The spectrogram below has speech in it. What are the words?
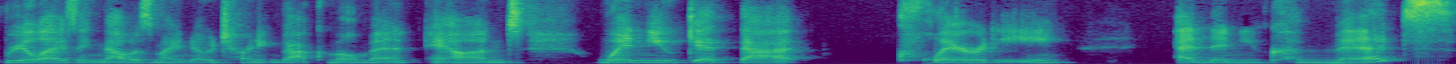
realizing that was my no turning back moment. And when you get that clarity and then you commit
